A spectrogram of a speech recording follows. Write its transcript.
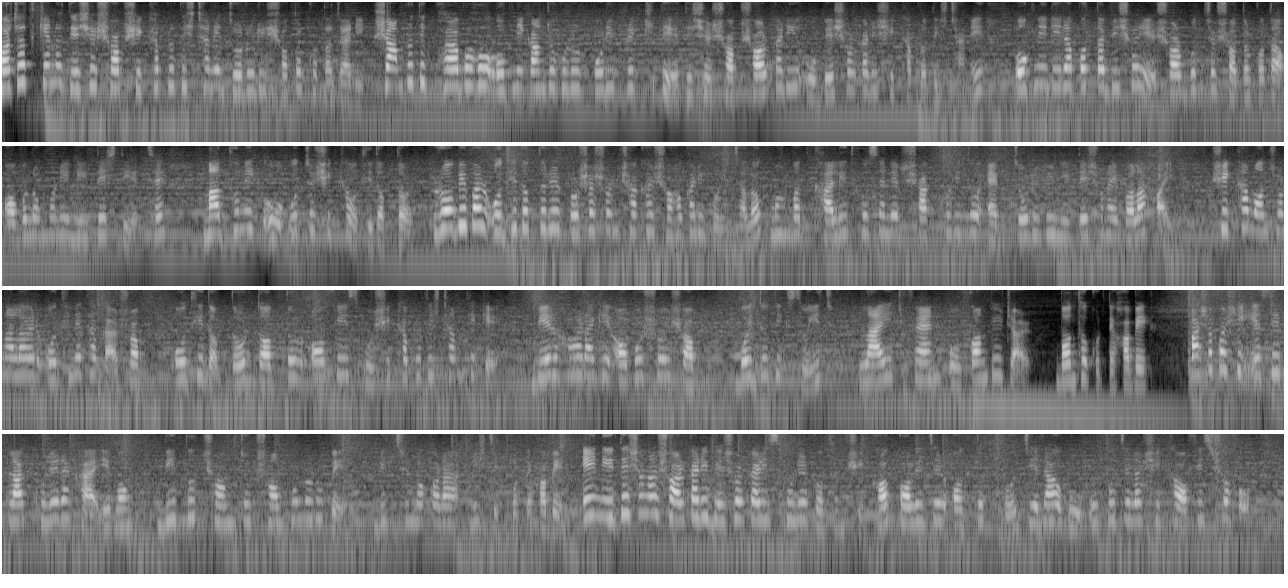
হঠাৎ কেন দেশের সব শিক্ষা প্রতিষ্ঠানে জরুরি সতর্কতা জারি? সাম্প্রতিক ভয়াবহ অগ্নিকাণ্ডগুলোর পরিপ্রেক্ষিতে দেশের সব সরকারি ও বেসরকারি শিক্ষা প্রতিষ্ঠানে অগ্নি নিরাপত্তা বিষয়ে সর্বোচ্চ সতর্কতা অবলম্বনের নির্দেশ দিয়েছে মাধ্যমিক ও উচ্চশিক্ষা অধিদপ্তর। রবিবার অধিদপ্তরের প্রশাসন শাখার সহকারী পরিচালক মোহাম্মদ খালিদ হোসেনের স্বাক্ষরিত এক জরুরি নির্দেশনায় বলা হয় শিক্ষা মন্ত্রণালয়ের অধীনে থাকা সব অধিদপ্তর, দপ্তর, অফিস ও শিক্ষা প্রতিষ্ঠান থেকে বের হওয়ার আগে অবশ্যই সব বৈদ্যুতিক সুইচ, লাইট, ফ্যান ও কম্পিউটার বন্ধ করতে হবে। পাশাপাশি এসির প্লাগ খুলে রাখা এবং বিদ্যুৎ সংযোগ সম্পূর্ণরূপে বিচ্ছিন্ন করা নিশ্চিত করতে হবে। এই নির্দেশনা সরকারি বেসরকারি স্কুলের প্রধান শিক্ষক, কলেজের অধ্যক্ষ, জেলা ও উপজেলা শিক্ষা অফিস সহ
